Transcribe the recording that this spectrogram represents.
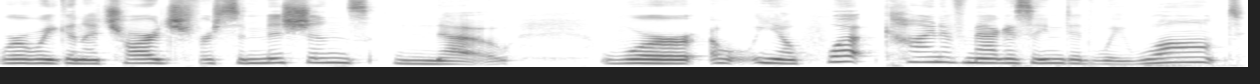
Were we going to charge for submissions? No. Were, oh, you know, what kind of magazine did we want?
